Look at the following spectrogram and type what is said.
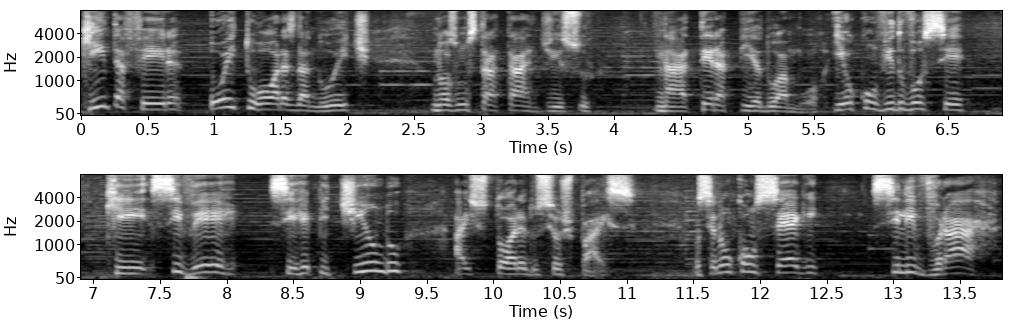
Quinta-feira, 8 horas da noite, nós vamos tratar disso na terapia do amor. E eu convido você que se vê se repetindo a história dos seus pais. Você não consegue se livrar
